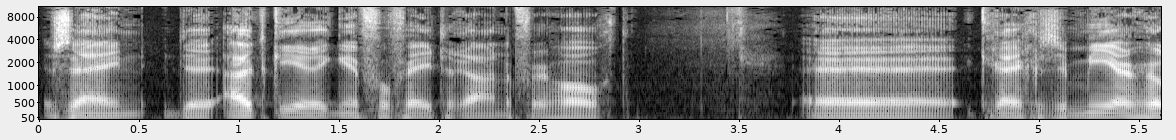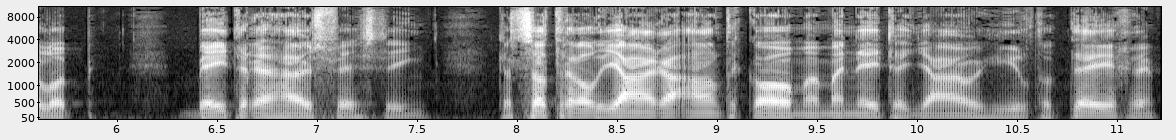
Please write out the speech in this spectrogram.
zijn de uitkeringen voor veteranen verhoogd. Uh, krijgen ze meer hulp, betere huisvesting. Dat zat er al jaren aan te komen, maar Netanyahu hield dat tegen.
